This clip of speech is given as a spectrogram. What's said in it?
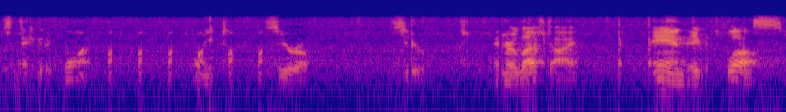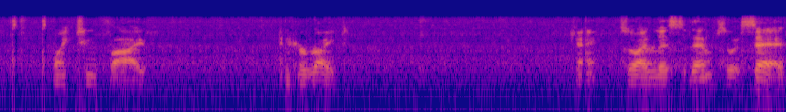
was negative 1, 1.0, 0, in her left eye, and a plus 0.25 in her right. Okay, so I listed them. So it said,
